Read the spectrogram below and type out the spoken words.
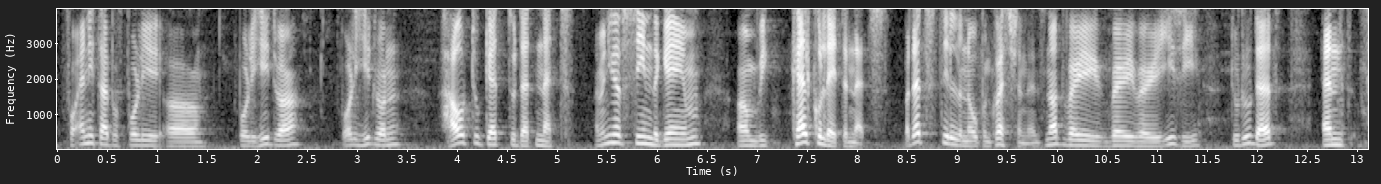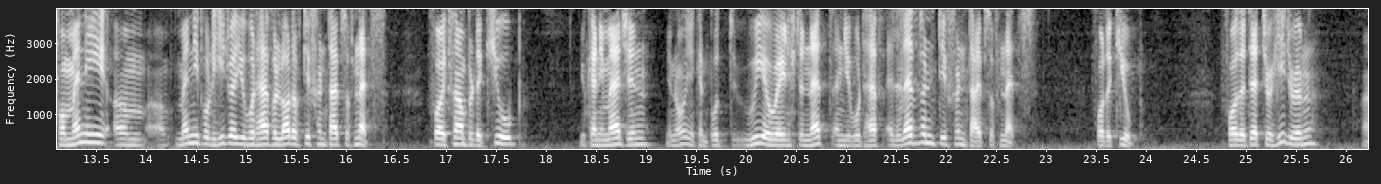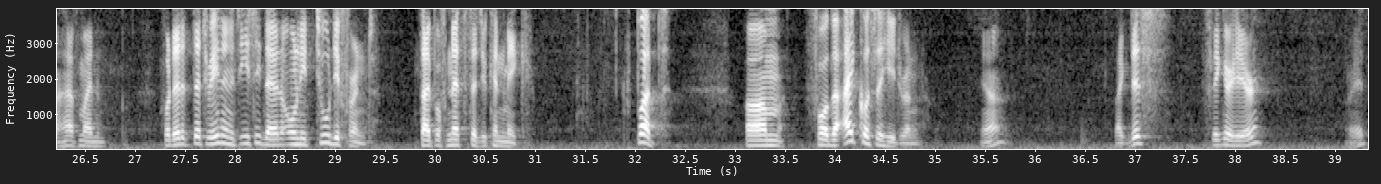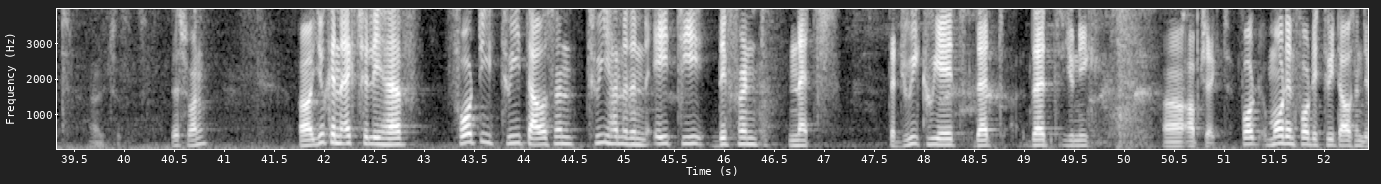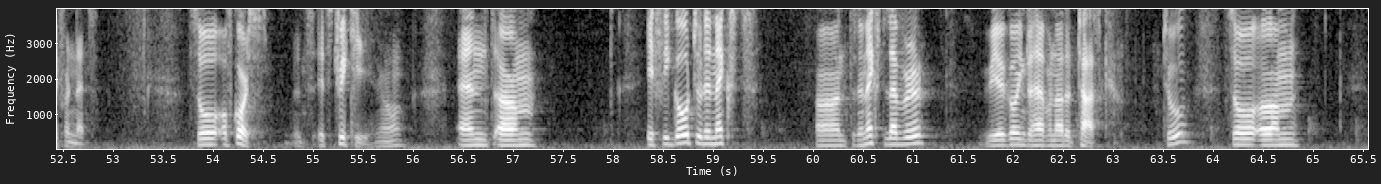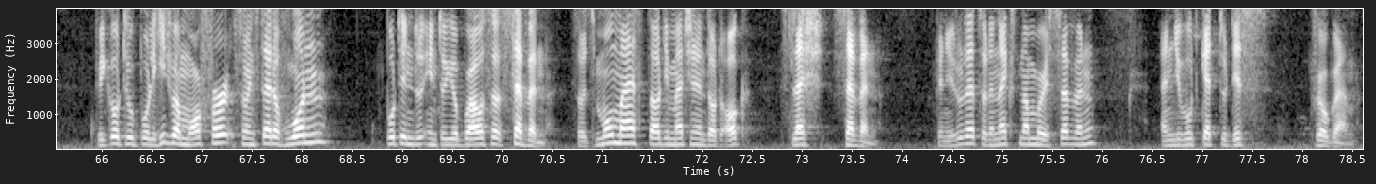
for any type of poly, uh, polyhedra, polyhedron, how to get to that net. I mean, you have seen the game. Um, we calculate the nets, but that's still an open question. It's not very, very, very easy to do that. And for many, um, uh, many polyhedra, you would have a lot of different types of nets. For example, the cube, you can imagine, you know, you can put rearrange the net, and you would have 11 different types of nets for the cube. For the tetrahedron, I have my, for the tetrahedron, it's easy. There are only two different type of nets that you can make. But um, for the icosahedron, yeah, like this figure here, right? I'll just this one uh, you can actually have 43,380 different nets that recreate that, that unique uh, object. For more than 43,000 different nets. So of course, it's, it's tricky, you know. And um, if we go to the next uh, to the next level, we are going to have another task too. So um, we go to polyhedra morpher. So instead of one, put into, into your browser seven so it's momath.imaginary.org slash 7. Can you do that? So the next number is 7, and you would get to this program.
